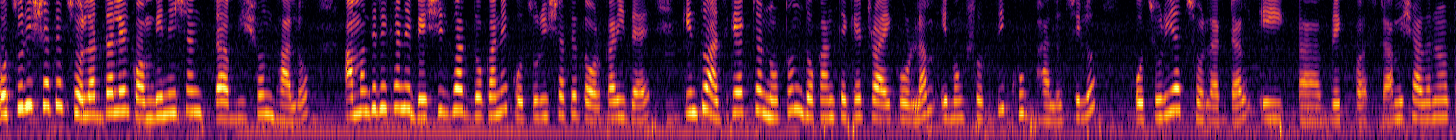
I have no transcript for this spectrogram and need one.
কচুরির সাথে ছোলার ডালের কম্বিনেশনটা ভীষণ ভালো। আমাদের এখানে বেশিরভাগ দোকানে কচুরির সাথে তরকারি দেয় কিন্তু আজকে একটা নতুন দোকান থেকে ট্রাই করলাম এবং সত্যি খুব ভালো ছিল কচুরি আর ছোলার ডাল এই ব্রেকফাস্টটা আমি সাধারণত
